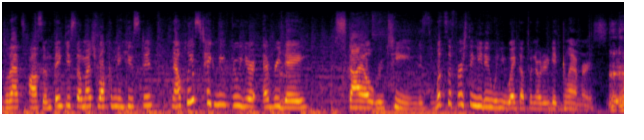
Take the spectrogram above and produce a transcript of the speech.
Well, that's awesome. Thank you so much. Welcome to Houston. Now, please take me through your everyday style routine. What's the first thing you do when you wake up in order to get glamorous? well,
